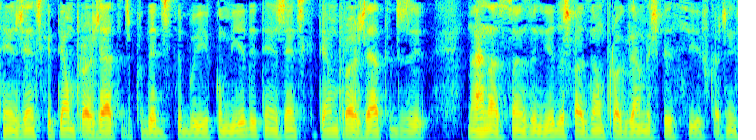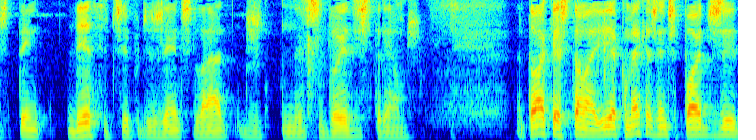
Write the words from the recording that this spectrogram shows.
Tem gente que tem um projeto de poder distribuir comida e tem gente que tem um projeto de, nas Nações Unidas, fazer um programa específico. A gente tem desse tipo de gente lá, nesses dois extremos. Então a questão aí é como é que a gente pode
